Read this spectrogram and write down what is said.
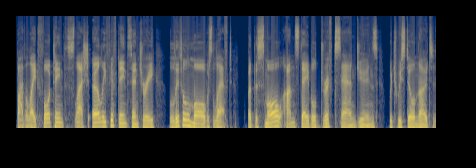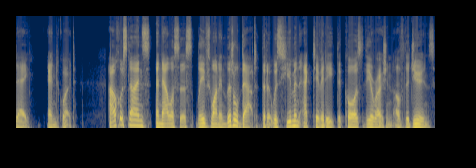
by the late 14th slash early 15th century, little more was left but the small, unstable drift sand dunes which we still know today. End quote. Augustyn's analysis leaves one in little doubt that it was human activity that caused the erosion of the dunes.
